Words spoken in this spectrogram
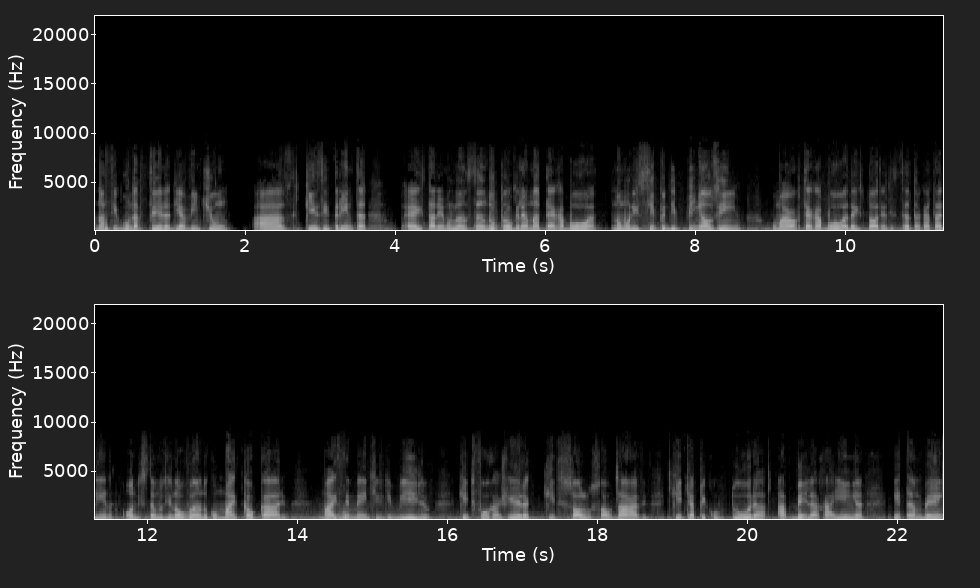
na segunda-feira, dia 21, às 15h30, é, estaremos lançando o programa Terra Boa no município de Pinhalzinho, o maior terra boa da história de Santa Catarina, onde estamos inovando com mais calcário, mais sementes de milho, kit forrageira, kit solo saudável, kit apicultura, abelha rainha e também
